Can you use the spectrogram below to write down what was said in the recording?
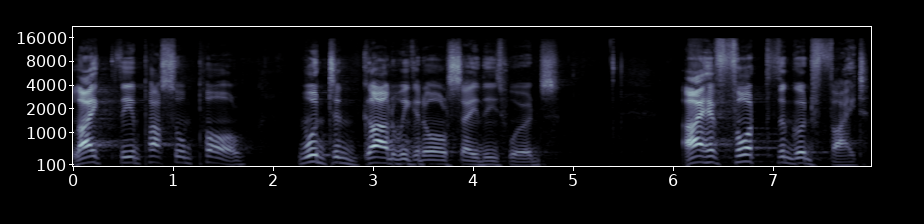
Like the Apostle Paul, would to God we could all say these words. I have fought the good fight.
